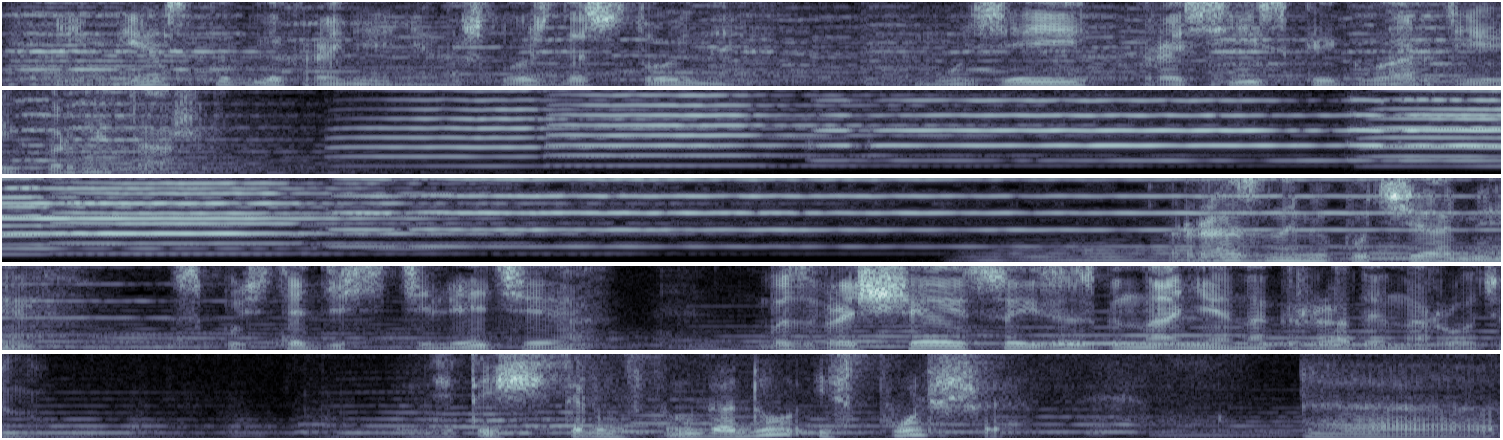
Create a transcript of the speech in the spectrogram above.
И место для хранения нашлось достойное – музей Российской гвардии в Эрмитаже. Разными путями, спустя десятилетия, возвращаются из изгнания награды на родину. В 2014 году из Польши э,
